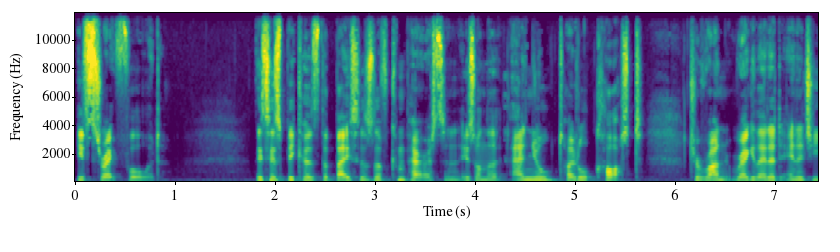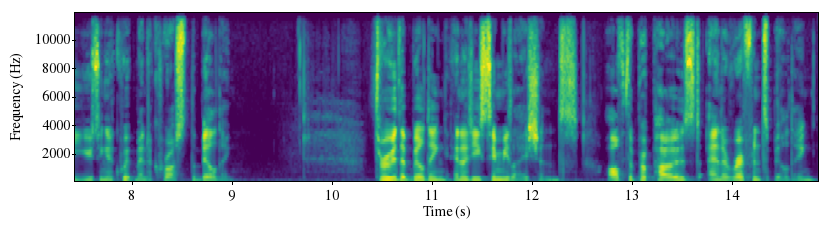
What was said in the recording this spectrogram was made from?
is straightforward. This is because the basis of comparison is on the annual total cost to run regulated energy using equipment across the building. Through the building energy simulations of the proposed and a reference building,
